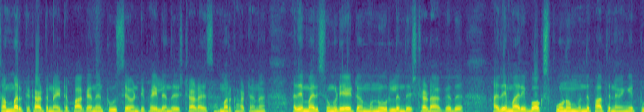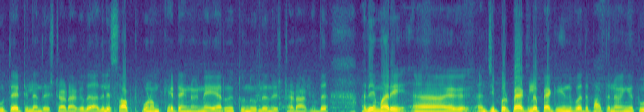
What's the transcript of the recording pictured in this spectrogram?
சம்மருக்கு காட்டன் ஐட்டம் பார்க்கறது டூ செவன்ட்டி ஃபைவ்லேருந்து ஸ்டார்ட் ஆகுது. Summer cotton. அதே மாதிரி சுங்குடி ஐட்டம் முந்நூறுலேருந்து ஸ்டார்ட் ஆகுது. அதே மாதிரி பாக்ஸ் பூனம் வந்து பார்த்துனவங்க வைங்க டூ தேர்ட்டிலேருந்து ஸ்டார்ட் ஆகுது. அதில் சாஃப்ட் பூனம் கேட்டாங்கன்னு வைங்க இரநூத்தி தொண்ணூறுலேருந்து ஸ்டார்ட் ஆகுது. அதே மாதிரி ஜிப்பர் பேக்கில் பேக்கிங் பார்த்து பார்த்துனவங்க வைங்க டூ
